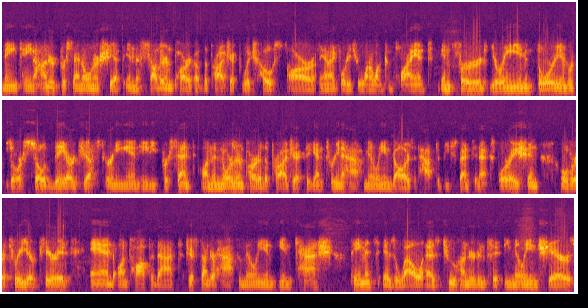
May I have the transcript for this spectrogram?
maintain 100% ownership in the southern part of the project, which hosts our NI 43-101 compliant inferred uranium and thorium resource. So they are just earning in 80% on the northern part of the project. Again, $3.5 million that have to be spent in exploration over a three year period. And on top of that, just under half a million in cash payments as well as 250 million shares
